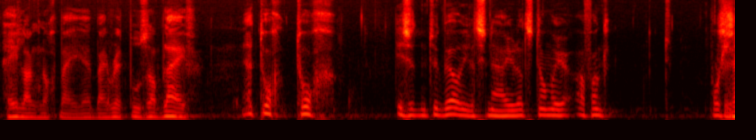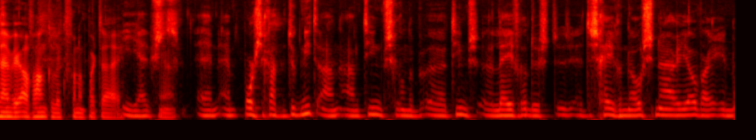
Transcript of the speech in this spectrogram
heel lang nog bij, bij Red Bull zal blijven. Ja, toch, toch is het natuurlijk wel weer het scenario dat is dan weer afhankelijk Porsche Ze zijn weer afhankelijk van een partij. Juist. Ja. En, en Porsche gaat natuurlijk niet aan, aan tien verschillende uh, teams uh, leveren. Dus het is geen Renault-scenario waarin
